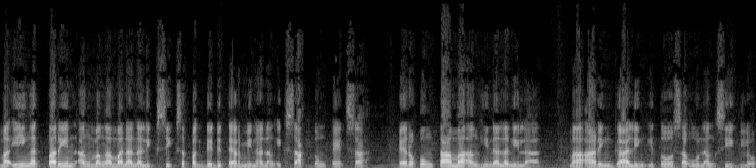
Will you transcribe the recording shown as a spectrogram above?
Maingat pa rin ang mga mananaliksik sa pagdedetermina ng eksaktong petsa, pero kung tama ang hinala nila, maaaring galing ito sa unang siglo,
